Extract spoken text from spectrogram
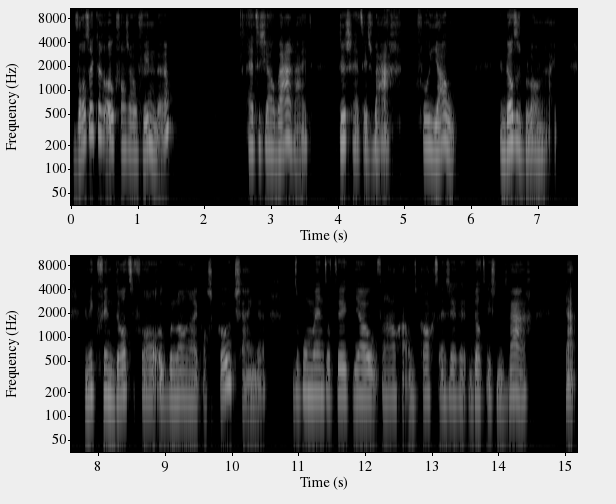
Wat ik er ook van zou vinden, het is jouw waarheid, dus het is waar voor jou. En dat is belangrijk. En ik vind dat vooral ook belangrijk als coach zijnde. Want op het moment dat ik jouw verhaal ga ontkrachten en zeggen dat is niet waar, ja,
